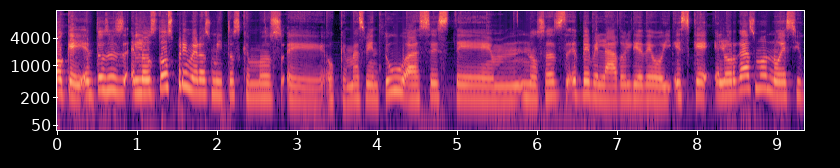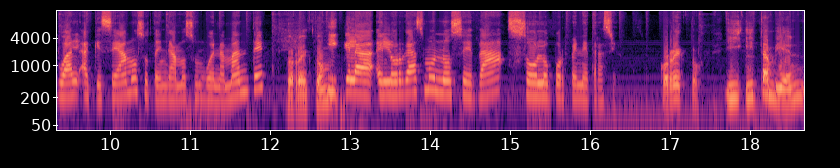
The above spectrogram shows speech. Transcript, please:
Ok, entonces los dos primeros mitos que hemos, eh, o que más bien tú has, este, mm, nos has develado el día de hoy, es que el orgasmo no es igual a que seamos o tengamos un buen amante. Correcto. Y que la, el orgasmo no se da solo por penetración. Correcto. Y, y también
